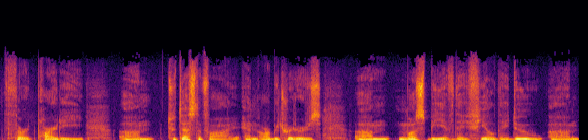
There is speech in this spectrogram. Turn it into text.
third party? Um, to testify? And arbitrators um, must be, if they feel they do um,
